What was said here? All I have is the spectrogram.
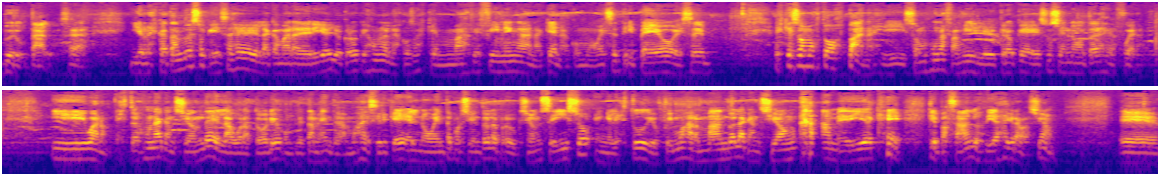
brutal. O sea, y rescatando eso que dices de la camaradería, yo creo que es una de las cosas que más definen a Anaquena, como ese tripeo, ese... Es que somos todos panas y somos una familia y creo que eso se nota desde afuera. Y bueno, esto es una canción de laboratorio completamente. Vamos a decir que el 90% de la producción se hizo en el estudio. Fuimos armando la canción a medida que, que pasaban los días de grabación. Eh,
